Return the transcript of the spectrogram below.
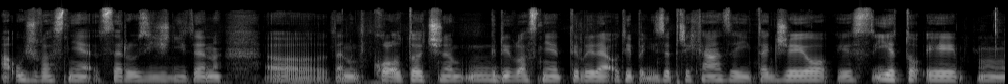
a už vlastně se rozjíždí ten, uh, ten kolotoč, kdy vlastně ty lidé o ty peníze přicházejí. Takže jo, je, je to i mm,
